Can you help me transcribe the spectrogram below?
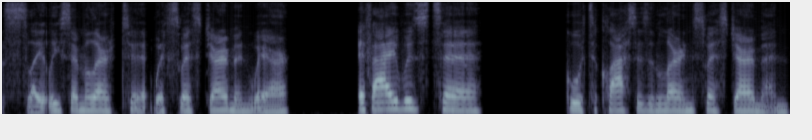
slightly similar to with Swiss German, where if I was to go to classes and learn Swiss German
